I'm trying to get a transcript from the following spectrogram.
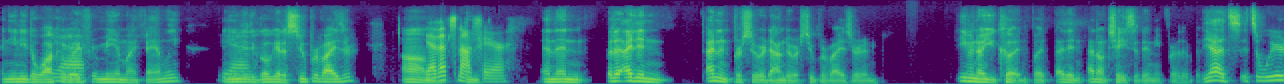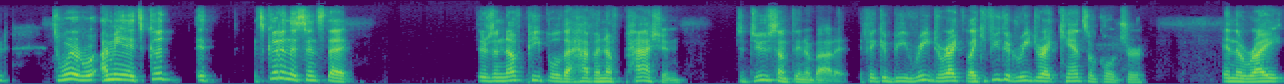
and you need to walk yeah. away from me and my family, and yeah. you need to go get a supervisor. Um, yeah, that's not and, fair. And then, but I didn't I didn't pursue her down to her supervisor, and even though you could, but I didn't I don't chase it any further. But yeah, it's it's a weird it's weird. I mean, it's good it it's good in the sense that there's enough people that have enough passion to do something about it. If it could be redirected, like if you could redirect cancel culture in the right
